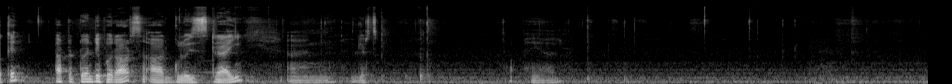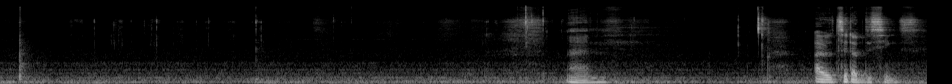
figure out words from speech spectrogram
Okay? After 24 hours our glue is dry and let's here. And I will set up these things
